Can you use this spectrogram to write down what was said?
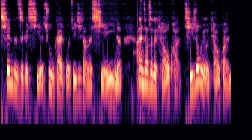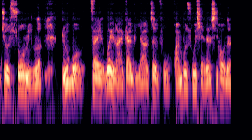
签的这个协助盖国际机场的协议呢，按照这个条款，其中有条款就说明了，如果在未来甘比亚政府还不出钱的时候呢，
